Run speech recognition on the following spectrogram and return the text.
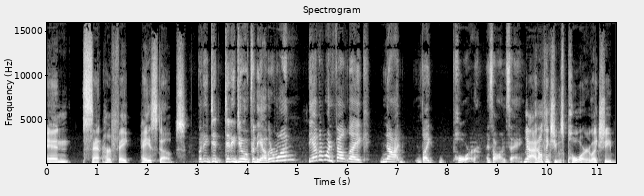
and sent her fake pay stubs. but he did. Did he do it for the other one? The other one felt like not like poor. Is all I'm saying. Yeah, I don't think she was poor. Like she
